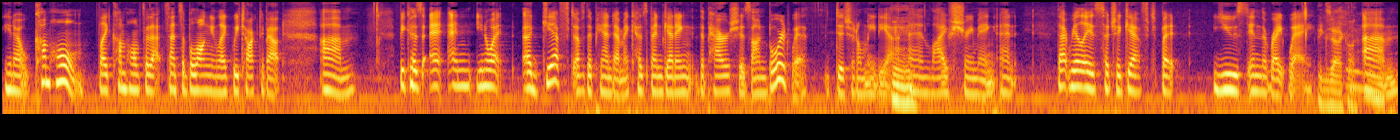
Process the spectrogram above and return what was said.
you know, come home, like come home for that sense of belonging, like we talked about. Um, because and, and you know what a gift of the pandemic has been getting the parishes on board with digital media and live streaming and that really is such a gift but used in the right way exactly? um,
